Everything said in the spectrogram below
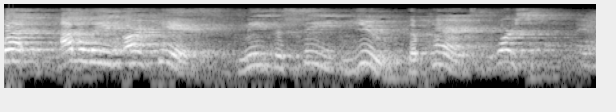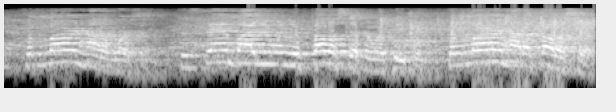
But I believe our kids need to see you, the parents, worship to learn how to worship, to stand by you when you're fellowshipping with people, to learn how to fellowship.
